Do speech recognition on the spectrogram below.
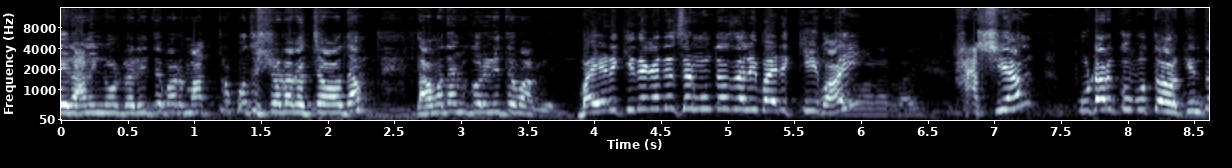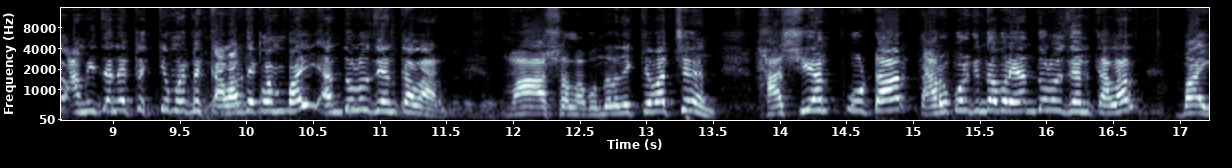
এই রানিং নোটটা নিতে পারবে মাত্র পঁচিশশো টাকার চাওয়া দাম দামাদামি করে নিতে পারবেন। ভাই এটা কি দেখা যাচ্ছে মুমতাজ আলী? ভাই এটা কি ভাই? হাসিয়ান পুটার কবুতর কিন্তু আমি যেন একটা কেমন একটা কালার দেখলাম ভাই অ্যান্ডোলোজিয়ান কালার মাশাল্লাহ বন্ধুরা দেখতে পাচ্ছেন? হাসিয়ান পোটার তার উপর কিন্তু আবার অ্যান্ডোলোজিয়ান কালার ভাই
